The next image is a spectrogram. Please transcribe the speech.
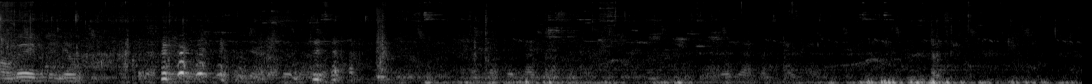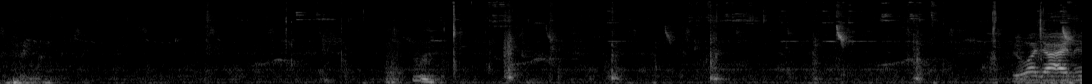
บอกเลยมันเร็วถือว่ายายนี่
